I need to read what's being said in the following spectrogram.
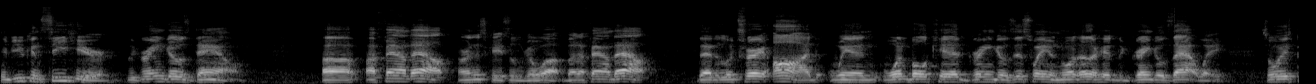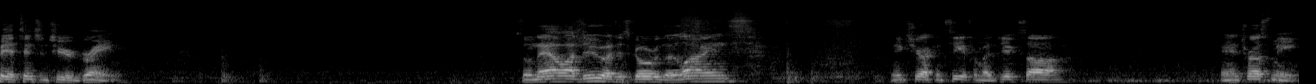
If you can see here, the grain goes down. Uh, I found out, or in this case it'll go up, but I found out that it looks very odd when one bulkhead grain goes this way and one other head the grain goes that way. So always pay attention to your grain. So now I do, I just go over the lines, make sure I can see it from my jigsaw, and trust me,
